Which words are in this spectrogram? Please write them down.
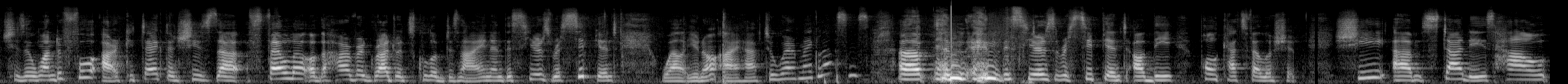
She's a wonderful architect and she's a fellow of the Harvard Graduate School of Design. And this year's recipient, well, you know, I have to wear my glasses. Uh, and, and, this year's recipient of the Paul Katz Fellowship. She um, studies how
